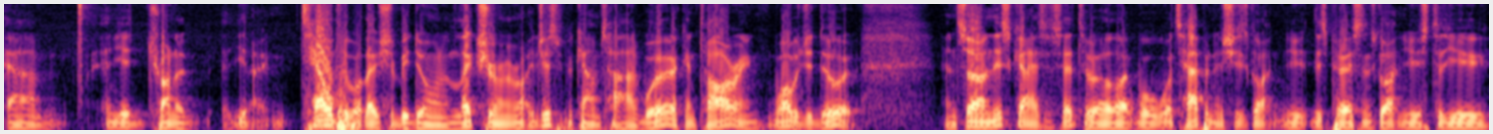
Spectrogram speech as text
um, and you're trying to you know tell people what they should be doing and lecturing. Right, it just becomes hard work and tiring. Why would you do it? And so in this case, I said to her like, well, what's happened is she's gotten this person's gotten used to you.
